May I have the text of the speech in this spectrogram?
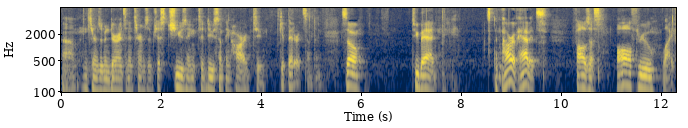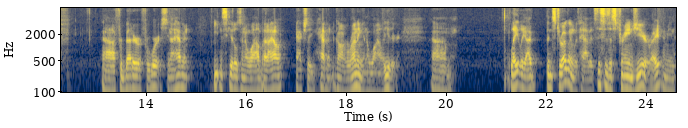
um, in terms of endurance and in terms of just choosing to do something hard to get better at something. So, too bad. The power of habits follows us all through life, uh, for better or for worse. You know, I haven't eaten Skittles in a while, but I actually haven't gone running in a while either. Um, lately, I've been struggling with habits. This is a strange year, right? I mean,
